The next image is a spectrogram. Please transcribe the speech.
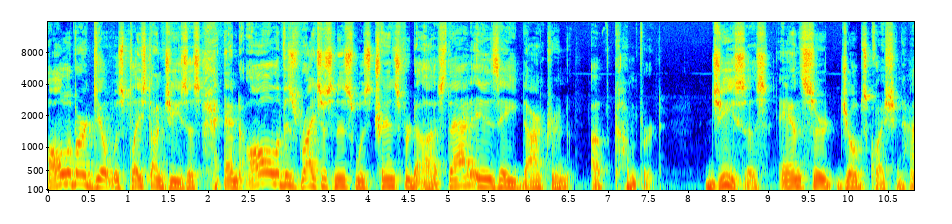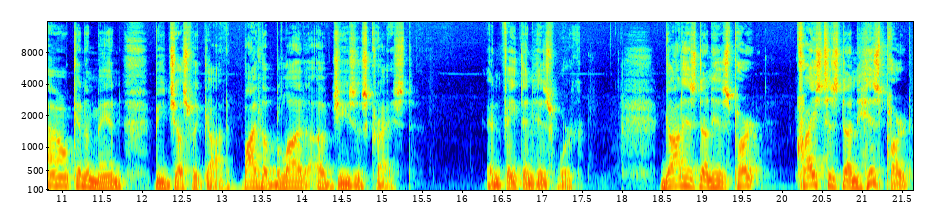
all of our guilt was placed on Jesus, and all of his righteousness was transferred to us. That is a doctrine of comfort. Jesus answered Job's question How can a man be just with God? By the blood of Jesus Christ and faith in his work. God has done his part. Christ has done his part.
